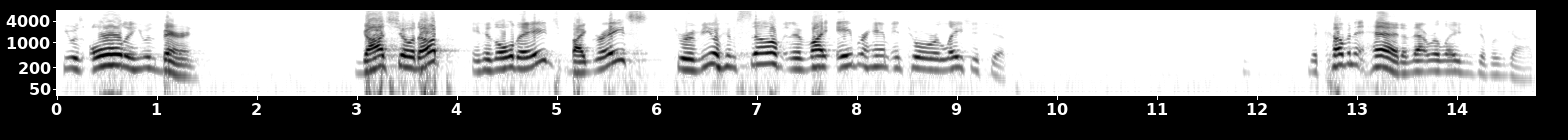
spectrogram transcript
He was old and he was barren. God showed up in his old age by grace to reveal himself and invite Abraham into a relationship. The covenant head of that relationship was God.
